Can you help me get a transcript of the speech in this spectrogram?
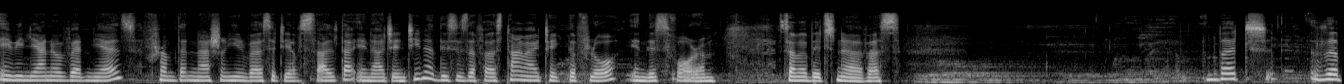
Emiliano Verniez from the National University of Salta in Argentina. This is the first time I take the floor in this forum, so I'm a bit nervous. But the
